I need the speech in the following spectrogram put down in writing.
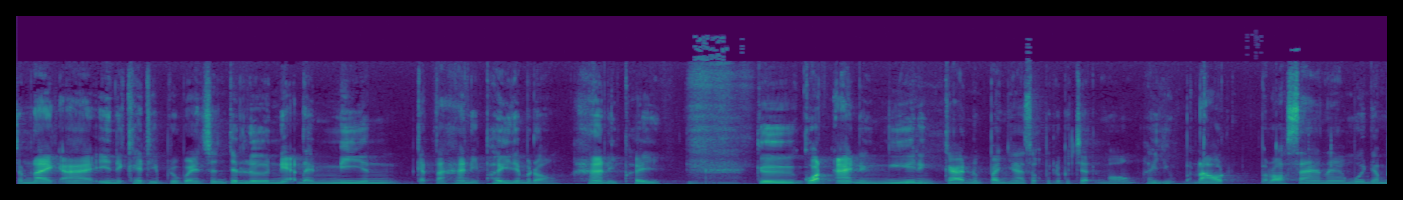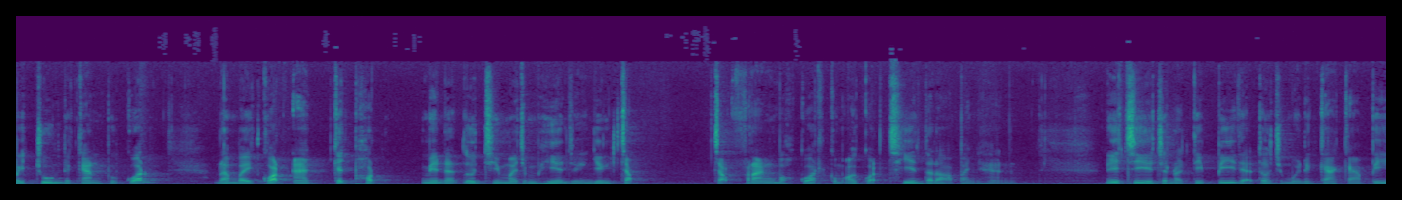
ចំណែកឯ indicative prevention ទៅលើអ្នកដែលមានកត្តាហានិភ័យតែម្ដងហានិភ័យគឺគាត់អាចនឹងងាយនឹងកើតនឹងបញ្ហាសុខភាពចិត្តហ្មងហើយយើងផ្ដោតផ្ដោតសារណាមួយដើម្បីជូនទៅកាន់ពួកគាត់ ដើម្បីគាត់អាចកិច្ចផុតមានដូចជាមួយជំហានអញ្ចឹងយើងចាប់ចាប់ហ្វ្រាំងរបស់គាត់កុំឲ្យគាត់ឈានទៅដល់បញ្ហានេះនេះជាចំណុចទី2តទៅជាមួយនឹងការការពារ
